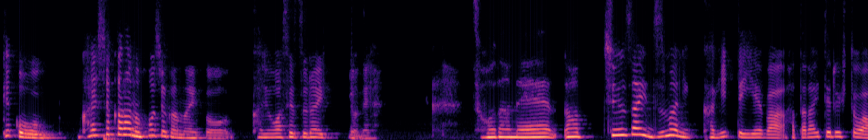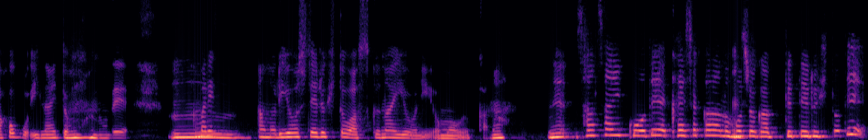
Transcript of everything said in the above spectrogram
結構会社からの補助がないと通わせづらいよね。そうだね。あ、駐在妻に限って言えば、働いてる人はほぼいないと思うので、あんまりあの、利用してる人は少ないように思うかな。ね、3歳以降で会社からの補助が出てる人で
